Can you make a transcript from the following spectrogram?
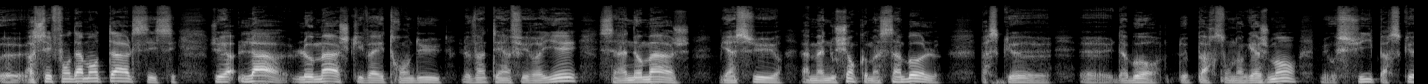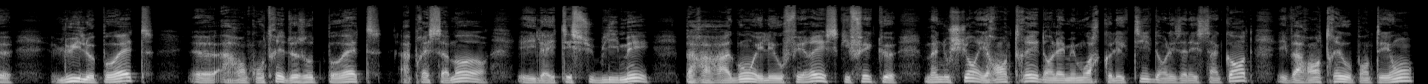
Euh... Ah, c'est fondamental. C'est, c'est, là, l'hommage qui va être rendu le 21 février, c'est un hommage, bien sûr, à Manouchian comme un symbole, parce que euh, d'abord de par son engagement, mais aussi parce que lui, le poète, euh, a rencontré deux autres poètes après sa mort, et il a été sublimé par Aragon et Léo Ferré, ce qui fait que Manouchian est rentré dans la mémoire collective dans les années 50, et va rentrer au Panthéon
